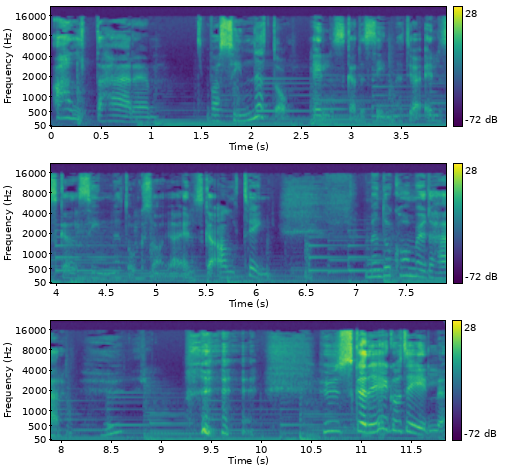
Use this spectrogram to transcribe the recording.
allt det här var sinnet då. Älskade sinnet. Jag älskar sinnet också. Jag älskar allting. Men då kommer det här, hur? hur ska det gå till?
